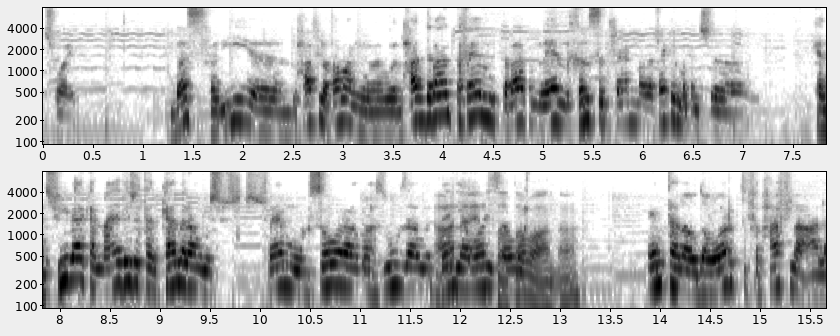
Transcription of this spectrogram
شوية. بس فدي آه، الحفلة طبعا والحد بقى أنت فاهم أنت بقى اللي هي اللي خلصت فاهم؟ أنا فاكر ما كانش كانش فيه بقى كان معايا digital camera ومش مش فاهم والصورة مهزوزة آه والدنيا بايظة طبعا آه. أنت لو دورت في الحفلة على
